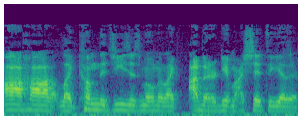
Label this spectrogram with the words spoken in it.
aha, like come to Jesus moment. Like I better get my shit together.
